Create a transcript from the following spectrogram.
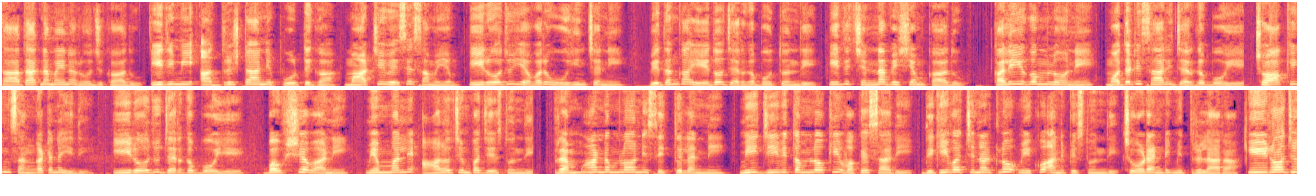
సాధారణమైన రోజు కాదు. ఇది మీ అదృష్టాన్ని పూర్తిగా మార్చివేసే సమయం. ఈ రోజు ఎవరు ఊహించని విధంగా ఏదో జరగబోతుంది. ఇది చిన్న విషయం కాదు. కలియుగంలోనే మొదటిసారి జరగబోయే షాకింగ్ సంఘటన ఇది. ఈ రోజు జరగబోయే భవిష్యవాణి మిమ్మల్ని ఆలోచింపజేస్తుంది. బ్రహ్మాండంలోని శక్తులన్నీ మీ జీవితంలోకి ఒకేసారి దిగి వచ్చినట్లు మీకు అనిపిస్తుంది. చూడండి మిత్రులారా ఈ రోజు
